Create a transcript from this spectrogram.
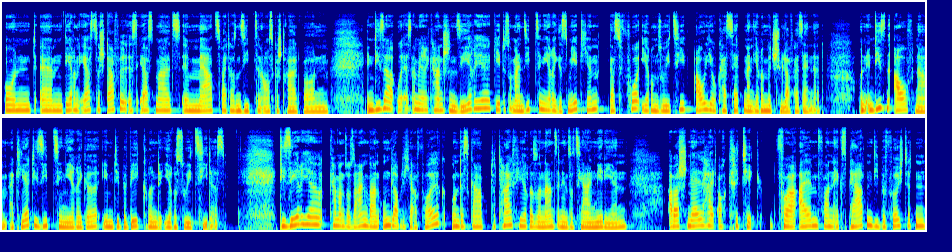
Und ähm, deren erste Staffel ist erstmals im März 2017 ausgestrahlt worden. In dieser US-amerikanischen Serie geht es um ein 17-jähriges Mädchen, das vor ihrem Suizid Audiokassetten an ihre Mitschüler versendet. Und in diesen Aufnahmen erklärt die 17-Jährige eben die Beweggründe ihres Suizides. Die Serie, kann man so sagen, war ein unglaublicher Erfolg und es gab total viel Resonanz in den sozialen Medien aber schnell halt auch Kritik, vor allem von Experten, die befürchteten,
